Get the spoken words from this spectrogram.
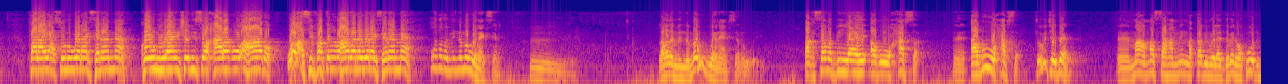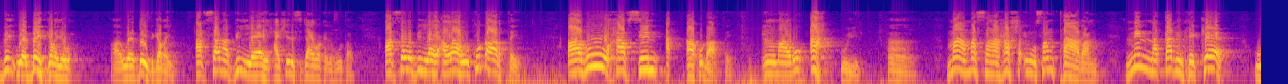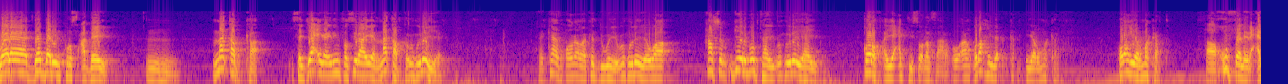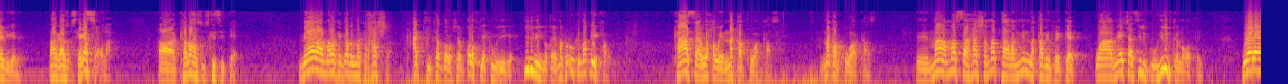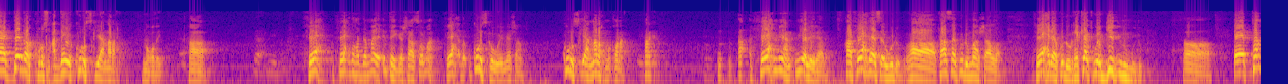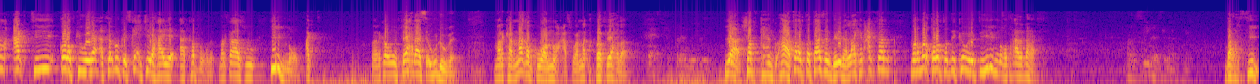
Falaa yaxsunu wanaagsanaama kownuhu ahanshadiisoo xaalan uu ahaado. Walaa sifatan inu ahaadana wanaagsanaama labada midna ma wanaagsana labada midna ma wanaagsano wey aqsama bilaahi abu xabsa abu xabsa soo ma jeedaan? Ma masaha min naqabin walaa dabarin waa kuwa waa beyt gabaya w waa beyt gabaya aqsama bilaahi xaashiyada sijaci waa kan kugu taal aqsama bilaahi allahu ku dhaartay. Abuu xafsin a ku dhaartay. Cumaru ah uu yihi maa masaha hasha inuusan taaban min naqabin rakaad walaa dabarin kurs caddeey naqabka sajaaciga inin fasiraayeen naqabka wuxuu leeyahay rakaad xoogaa waa ka duwanya wuxuu leeyahay waa hasha geela ma og tahay wuxuu leeyahay qolof ayaa cagtiisa o dhan saaran oo aan qodax yar ma karto qodax yar ma karto ha kufa la yidha carabigana halkaasu iskaga socda ha kabahaasu iska sitaa meelaa mararka gabal marka hasha cagtii ka daloshan qolofkiyaa ka wareega hilibay noqeen marka dhulka ma dhigi karo kaasaa waxa weya naqabku waa kaas. Naqabku waa kaas. Ma masa hasha ma taaban min naqabin rakaad waa meeshaas hilibka hilibka noqotay. Walaa dabar kurus caddeeya kuruskiyaa nabar noqday ha. Feex feexdu hadda maya intay gashaa soo ma? Feex kuruska wey meeshaan. Kuruskiyaa nabar noqona. Marka feex miya miyaa la yihahda ha feexdaasa ugu dhow. Ha taasaa ku dhow maasha allah. Feexdaa ku dhow. Rakaadku waa geed inuu mudo ee tan cagtii qolofkii weynaa adka dhulka iska xiji lahaaye a ka buuqday markaasuu hilib noqdo cagti marka un feexdaasa ugu dhowba. Marka naqabku waa noocaas waa waa feexda. Ya shafkaan ha horta taasaan dareema laakiin cagtan marmar qolofta hadday ka wareegto hilib noqoto xaala dhaha barasiil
